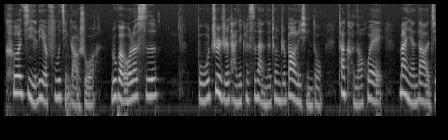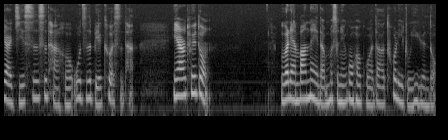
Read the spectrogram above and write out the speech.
科季列夫警告说，如果俄罗斯不制止塔吉克斯坦的政治暴力行动，它可能会蔓延到吉尔吉斯斯坦和乌兹别克斯坦，因而推动俄联邦内的穆斯林共和国的脱离主义运动。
